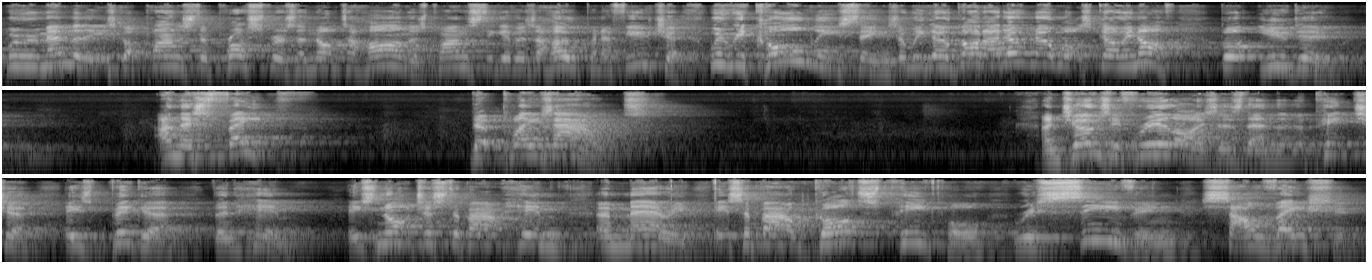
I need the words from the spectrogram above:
We remember that He's got plans to prosper us and not to harm us, plans to give us a hope and a future. We recall these things and we go, God, I don't know what's going on, but you do. And there's faith that plays out. And Joseph realizes then that the picture is bigger than him. It's not just about him and Mary, it's about God's people receiving salvation.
